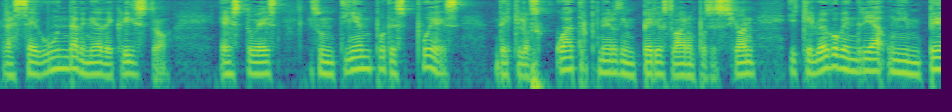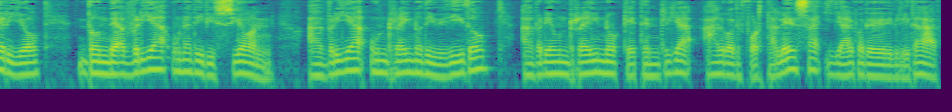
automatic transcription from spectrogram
de la segunda venida de Cristo. Esto es, es un tiempo después de que los cuatro primeros imperios tomaron posesión y que luego vendría un imperio donde habría una división, habría un reino dividido, habría un reino que tendría algo de fortaleza y algo de debilidad,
